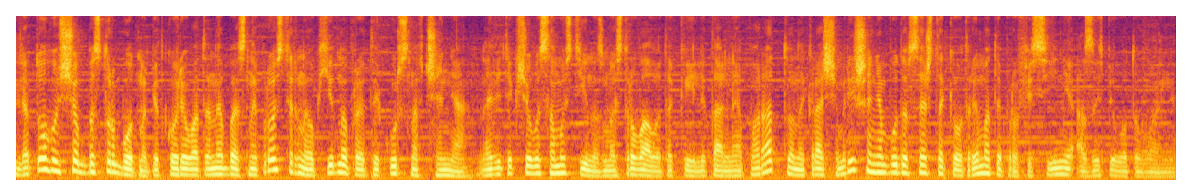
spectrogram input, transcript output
Для того, щоб безтурботно підкорювати небесний простір, необхідно пройти курс навчання. Навіть якщо ви самостійно змайстрували такий літальний апарат, то найкращим рішенням буде все ж таки отримати професійні ази з пілотування.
